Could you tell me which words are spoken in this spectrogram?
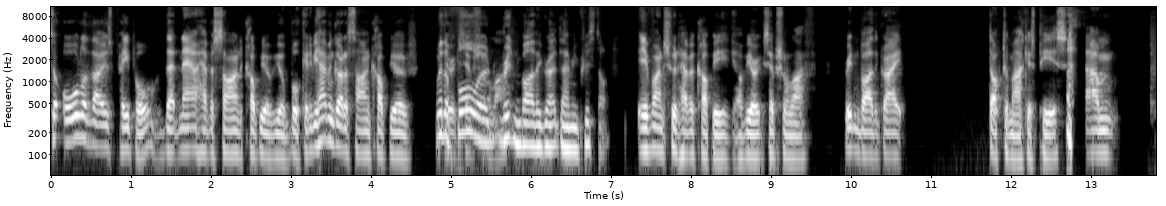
to all of those people that now have a signed copy of your book. And if you haven't got a signed copy of with a foreword life, written by the great Damien Kristof, everyone should have a copy of your exceptional life written by the great Dr. Marcus Pearce. um,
